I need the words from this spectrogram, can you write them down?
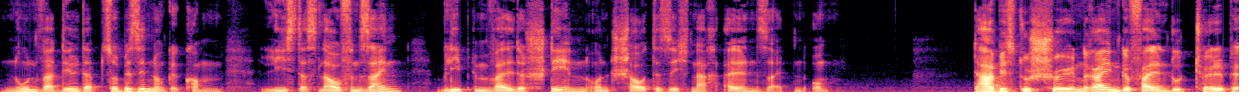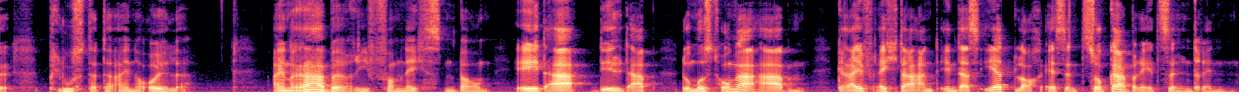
Nun war Dildab zur Besinnung gekommen, ließ das Laufen sein, blieb im Walde stehen und schaute sich nach allen Seiten um. Da bist du schön reingefallen, du Tölpel, plusterte eine Eule. Ein Rabe rief vom nächsten Baum. He da, Dildab, du musst Hunger haben. Greif rechter Hand in das Erdloch, es sind Zuckerbrezeln drin.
